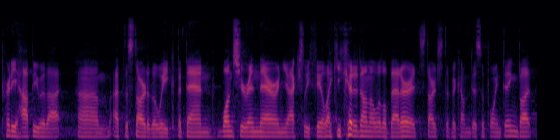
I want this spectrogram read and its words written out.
pretty happy with that um, at the start of the week. But then once you're in there and you actually feel like you could have done a little better, it starts to become disappointing. But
